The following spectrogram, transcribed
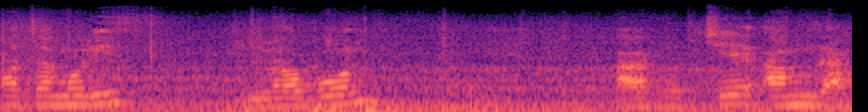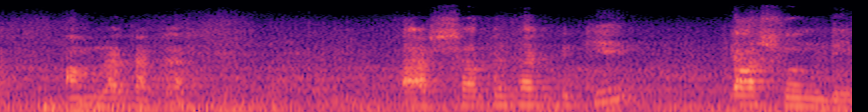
কাঁচামরিচ লবণ আর হচ্ছে আমরা আমরা কাটা। তার সাথে থাকবে কি? কাসুন্দি।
